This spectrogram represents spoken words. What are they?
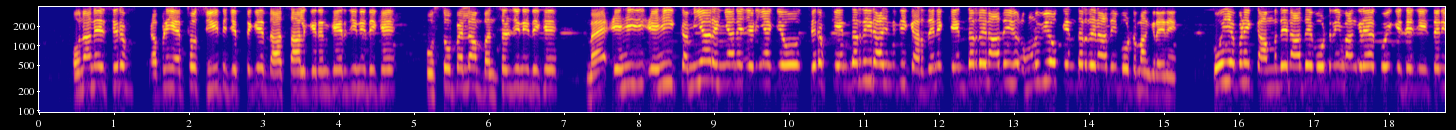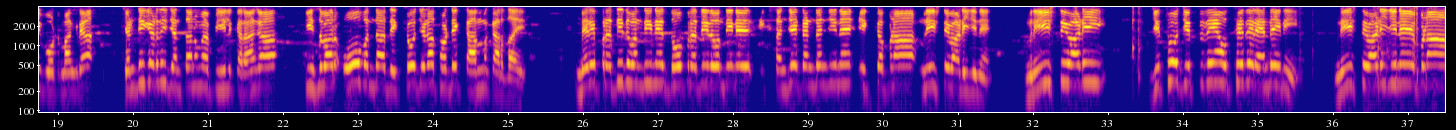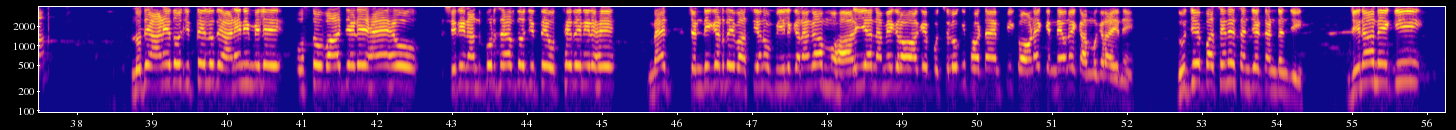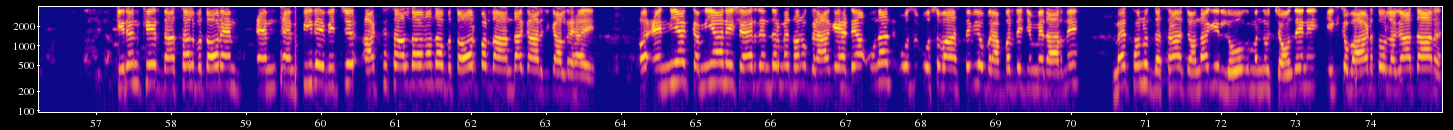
ਉਹਨਾਂ ਨੇ ਸਿਰਫ ਆਪਣੀ ਇੱਥੋਂ ਸੀਟ ਜਿੱਤ ਕੇ 10 ਸਾਲ ਕਿਰਨ ਖੇਰ ਜੀ ਨਹੀਂ ਦਿਖੇ, ਉਸ ਤੋਂ ਪਹਿਲਾਂ ਬੰਸਲ ਜੀ ਨਹੀਂ ਦਿਖੇ। ਮੈਂ ਇਹੀ ਇਹੀ ਕਮੀਆਂ ਰਹੀਆਂ ਨੇ ਜਿਹੜੀਆਂ ਕਿ ਉਹ ਸਿਰਫ ਕੇਂਦਰ ਦੀ ਰਾਜਨੀਤੀ ਕਰਦੇ ਨੇ। ਕੇਂਦਰ ਦੇ ਨਾਂ ਤੇ ਹੁਣ ਵੀ ਉਹ ਕੇਂਦਰ ਦੇ ਨਾਂ ਤੇ ਵੋਟ ਮੰਗ ਰਹੇ ਨੇ। ਕੋਈ ਆਪਣੇ ਕੰਮ ਦੇ ਨਾਂ ਤੇ ਵੋਟ ਨਹੀਂ ਮੰਗ ਰਿਹਾ, ਕੋਈ ਕਿਸੇ ਚੀਜ਼ ਤੇ ਨਹੀਂ ਵੋਟ ਮੰਗ ਰਿਹਾ। ਚੰਡੀਗੜ੍ਹ ਦੀ ਜਨਤਾ ਨੂੰ ਮੈਂ ਅਪੀਲ ਕਰਾਂਗਾ ਕਿ ਇਸ ਵਾਰ ਉਹ ਬੰਦਾ ਦੇਖਿਓ ਜਿਹੜਾ ਤੁਹਾਡੇ ਕੰਮ ਕਰਦਾ ਏ। ਮੇਰੇ ਪ੍ਰਤੀਦਵੰਦੀ ਨੇ, ਦੋ ਪ੍ਰਤੀਦਵੰਦੀ ਨੇ, ਇੱਕ ਸੰਜੇ ਟੰਡਨ ਜੀ ਨੇ, ਇੱਕ ਆਪਣਾ ਮਨੀਸ਼ ਤਿਵਾੜੀ ਜੀ ਨੇ। ਮਨੀਸ਼ ਤਿਵਾੜੀ ਜਿੱਥੋਂ ਜਿੱਤਦੇ ਆ, ਉੱਥੇ ਦੇ ਰਹਿੰਦੇ ਹੀ ਨਹੀਂ। ਮਨੀਸ਼ ਤਿਵਾੜੀ ਜੀ ਨੇ ਆਪਣਾ ਲੁਧਿਆਣੇ ਤੋਂ ਜਿੱਤੇ, ਲੁਧਿਆਣੇ ਨਹੀਂ ਮਿਲੇ। ਉਸ ਤੋਂ ਬਾਅਦ ਜਿਹੜੇ ਹੈ ਉਹ ਸ਼੍ਰੀ ਅਨੰਦਪੁਰ ਸਾਹਿਬ ਤੋਂ ਜਿੱਤੇ, ਉੱਥੇ ਦੇ ਨਹੀਂ ਰਹੇ। ਮੈਂ ਚੰਡੀਗੜ੍ਹ ਦੇ ਵਾਸੀਆਂ ਨੂੰ ਅਪੀਲ ਕਰਾਂਗਾ ਮੋਹਾਲੀ ਜਾਂ ਨਵੇਂ ਗਰਾਉਂ ਆ ਕੇ ਪੁੱਛ ਲਓ ਕਿ ਤੁਹਾਡਾ ਐਮਪੀ ਕੌਣ ਹੈ, ਕਿੰਨੇ ਉਹਨੇ ਕੰਮ ਕਰਾਏ ਨੇ। ਦੂਜੇ ਪਾਸੇ ਨੇ ਸੰਜੇ ਟੰਡਨ ਜੀ, ਜਿਨ੍ਹਾਂ ਨੇ ਕਿ ਕਿਰਨ ਖੇਰ 10 ਸਾਲ ਬਤੌਰ ਐਮਪੀ ਦੇ ਵਿੱਚ 8 ਸਾਲ ਦਾ ਉਹਨਾਂ ਦਾ ਬਤੌਰ ਪ੍ਰਧਾਨ ਦਾ ਕਾਰਜਕਾਲ ਰਿਹਾ ਹੈ ਔਰ ਇੰਨੀਆਂ ਕਮੀਆਂ ਨੇ ਸ਼ਹਿਰ ਦੇ ਅੰਦਰ, ਮੈਂ ਤੁਹਾਨੂੰ ਗਿਣਾ ਕੇ ਹਟਿਆ, ਉਹਨਾਂ ਉਸ ਉਸ ਵਾਸਤੇ ਵੀ ਉਹ ਬਰਾਬਰ ਦੇ ਜ਼ਿੰਮੇਦਾਰ ਨੇ। ਮੈਂ ਤੁਹਾਨੂੰ ਦੱਸਣਾ ਚਾਹੁੰਦਾ ਕਿ ਲੋਕ ਮੈਨੂੰ ਚਾਹੁੰਦੇ ਨੇ, ਇੱਕ ਵਾਰਡ ਤੋਂ ਲਗਾਤਾਰ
